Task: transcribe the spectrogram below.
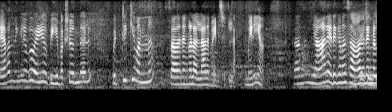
വേറെ എന്തെങ്കിലുമൊക്കെ വഴി ഒപ്പിക്കും. പക്ഷെ എന്തായാലും ഒറ്റയ്ക്ക് വന്ന് സാധനങ്ങളല്ലാതെ മേടിച്ചിട്ടില്ല. മേടിക്കണം. കാരണം ഞാൻ എടുക്കുന്ന സാധനങ്ങൾ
